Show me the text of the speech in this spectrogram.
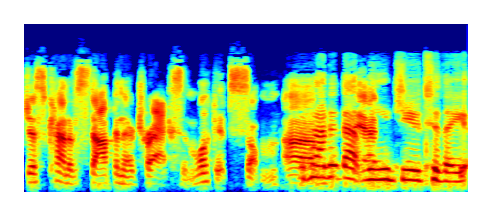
just kind of stop in their tracks and look at something. Um, how did that yeah. lead you to the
